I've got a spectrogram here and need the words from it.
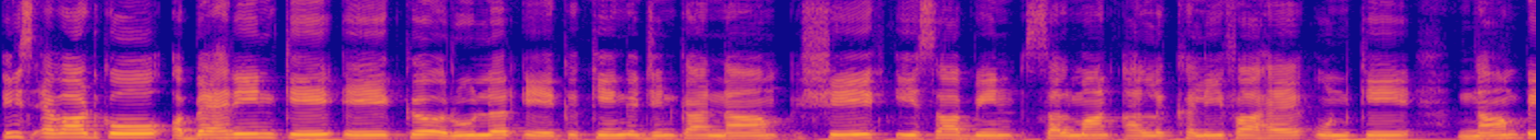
इस अवार्ड को बहरीन के एक रूलर, एक किंग, जिनका नाम शेख ईसा बिन सलमान अल खलीफा है, उनके नाम पे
